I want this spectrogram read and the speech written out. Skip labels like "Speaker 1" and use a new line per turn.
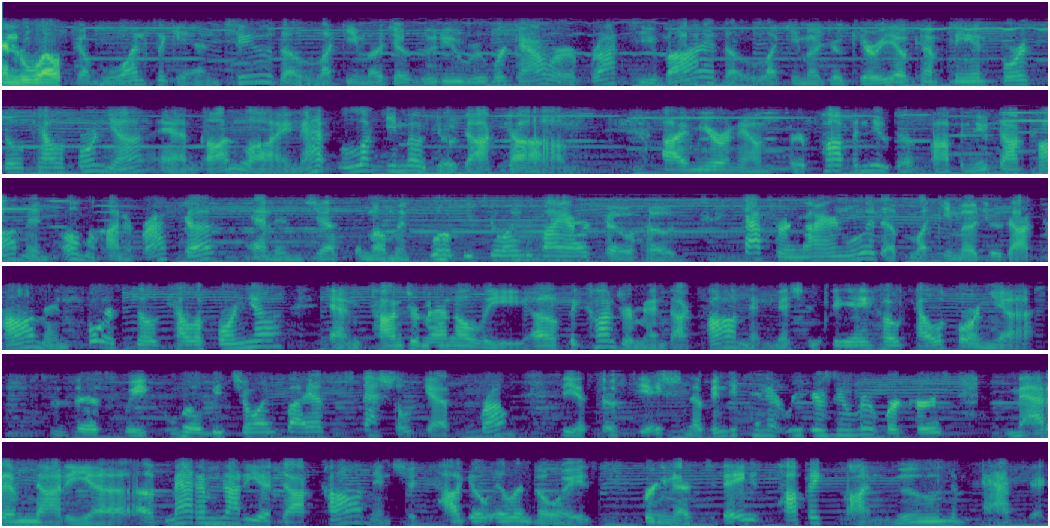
And welcome once again to the Lucky Mojo Hoodoo Rootwork Hour, brought to you by the Lucky Mojo Curio Company in Forestville, California, and online at luckymojo.com. I'm your announcer, Papa Newt of papanewt.com in Omaha, Nebraska, and in just a moment we'll be joined by our co-host, Catherine Yronwode of LuckyMojo.com in Forestville, California, and ConjureMan Ali of TheConjureMan.com in Mission Viejo, California. This week, we'll be joined by a special guest from the Association of Independent Readers and Rootworkers, Madame Nadia of MadameNadia.com in Chicago, Illinois, bringing us today's topic on moon magic.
